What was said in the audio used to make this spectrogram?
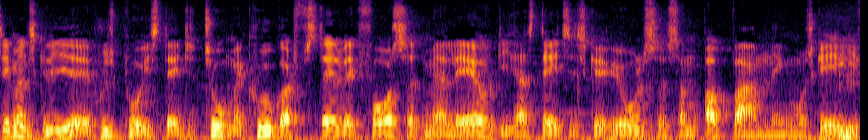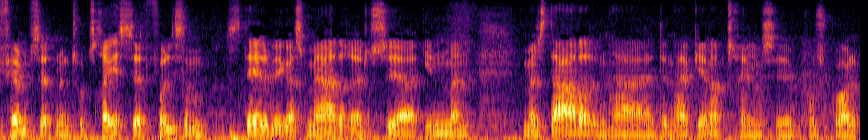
det man skal lige øh, huske på i stadie 2, man kunne godt stadigvæk fortsætte med at lave de her statiske øvelser som opvarmning, måske ikke mm. i 5 sæt, men 2-3 sæt, for ligesom stadigvæk at smerte reducere, inden man, man starter den her, den her genoptræningsprotokol.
